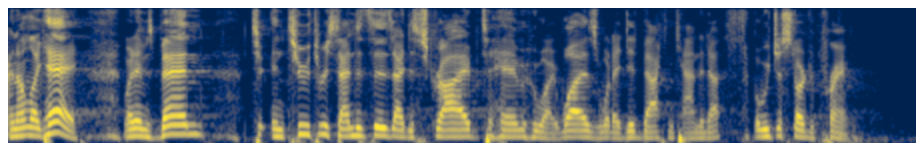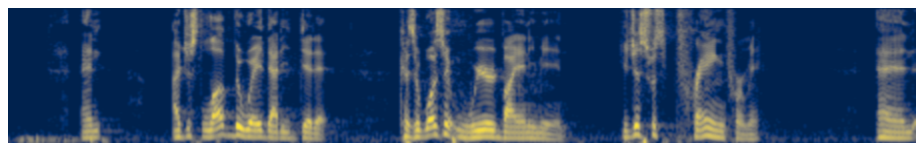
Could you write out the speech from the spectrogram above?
and I'm like, hey, my name's Ben. In two, three sentences, I described to him who I was, what I did back in Canada, but we just started praying. And I just loved the way that he did it because it wasn't weird by any means. He just was praying for me. And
